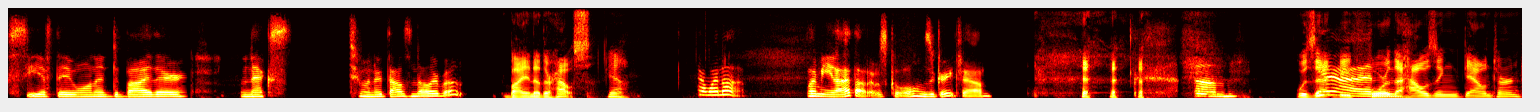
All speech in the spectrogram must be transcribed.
see if they wanted to buy their next two hundred thousand dollar boat. Buy another house. Yeah. Yeah, why not? I mean, I thought it was cool. It was a great job. um, was that yeah, before and, the housing downturn?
